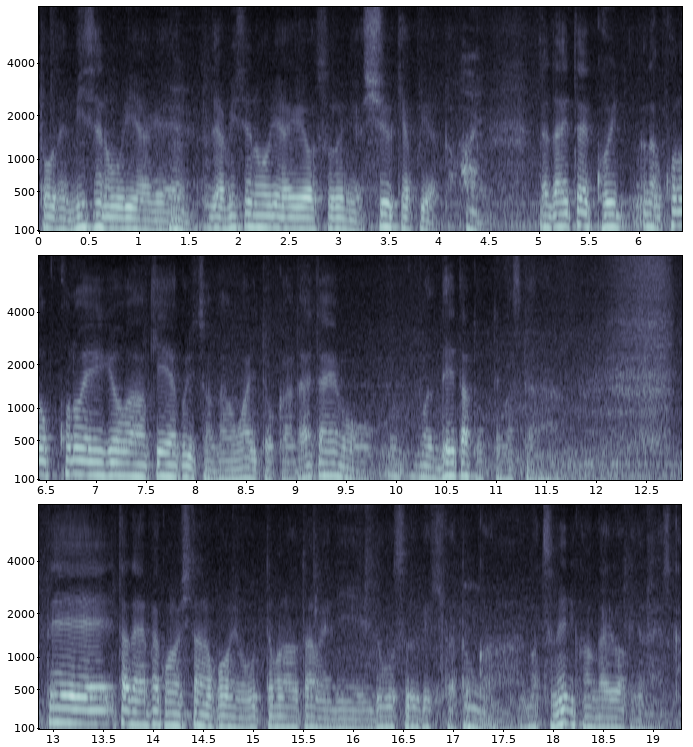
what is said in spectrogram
当然店の売り上げ、うん、じゃあ店の売り上げをするには集客やと。大体こういうこのこの営業は契約率は何割とか大体もう、まあ、データ取ってますから。でただやっぱりこの下の方に売ってもらうためにどうするべきかとか、うん、まあ、常に考えるわけじゃないですか。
